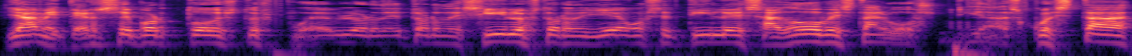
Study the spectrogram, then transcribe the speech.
ya meterse por todos estos pueblos de Tordesillos, Tordellegos, Etiles, Adobes, tal, hostias, cuesta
